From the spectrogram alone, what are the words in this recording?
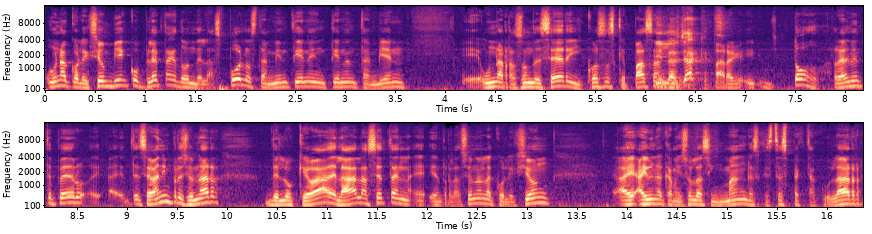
una colección bien completa donde las polos también tienen, tienen también eh, una razón de ser y cosas que pasan. Y las jackets. Para, todo. Realmente, Pedro, eh, se van a impresionar de lo que va de la A a la Z en, relación a la colección. Hay, hay una camisola sin mangas que está espectacular.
